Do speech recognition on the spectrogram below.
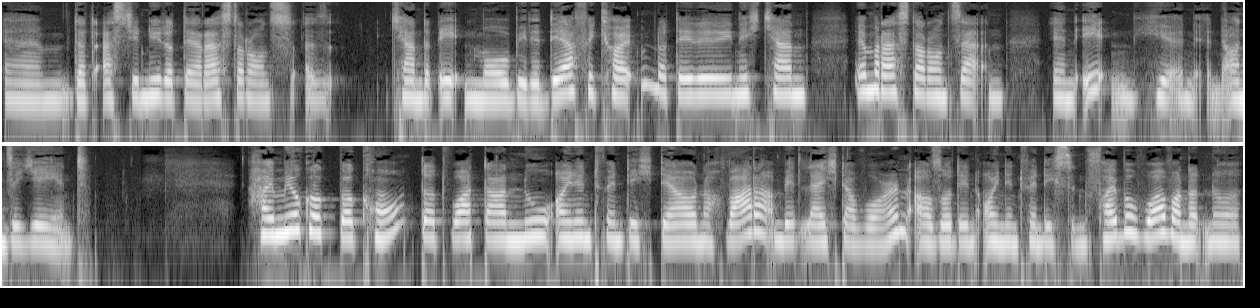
Ähm, das ist ja nicht, dass die Restaurants äh, kann das Eten mal bei der Dörfer dass die nicht kann im Restaurant sitzen und eten hier in, in unserer Gegend. Hij mir ook bekannt, dat wat dann nur 21 Tage noch ein bisschen leichter waren, also den 21. Februar, wenn das nur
